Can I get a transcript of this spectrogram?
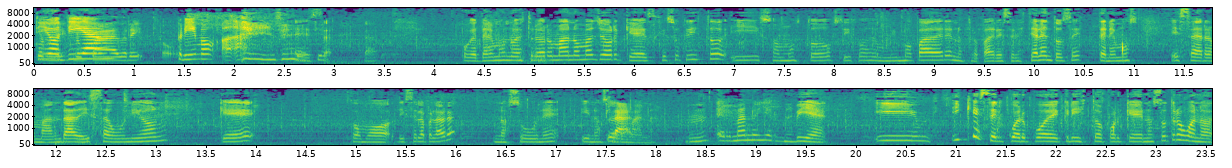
por tío, nuestro tía. padre. Primo. Ay. Porque tenemos nuestro hermano mayor que es Jesucristo y somos todos hijos de un mismo Padre, nuestro Padre Celestial. Entonces tenemos esa hermandad, esa unión que, como dice la palabra, nos une y nos Claro. hermana. ¿Mm? Hermano y hermana. Bien. ¿Y, ¿Y qué es el cuerpo de Cristo? Porque nosotros, bueno,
